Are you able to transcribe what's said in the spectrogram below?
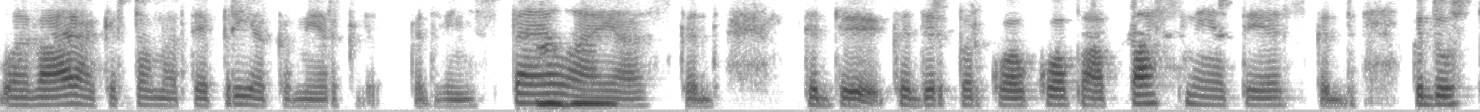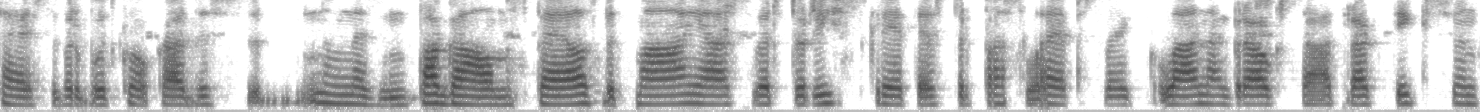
lai vairāk ir tomēr tie prieka mirkļi, kad viņi mhm. spēlējās, kad, kad, kad ir par ko kopā pasmieties, kad, kad uztaisa varbūt kaut kādas, nu, nezinu, pagalma spēles, bet mājās var tur izskrieties, tur paslēpes vai lēnāk brauks ātrāk tiks un,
